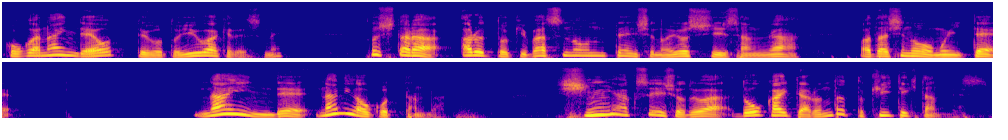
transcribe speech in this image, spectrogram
ここがないんだよっていうことを言うわけですね。そしたら、ある時、バスの運転手のヨッシーさんが、私のを向いて、ないんで何が起こったんだ？新約聖書ではどう書いてあるんだと聞いてきたんです。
